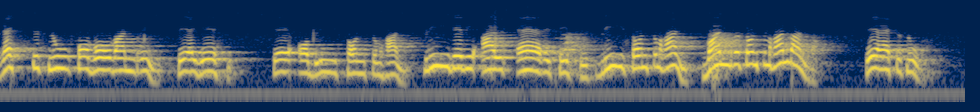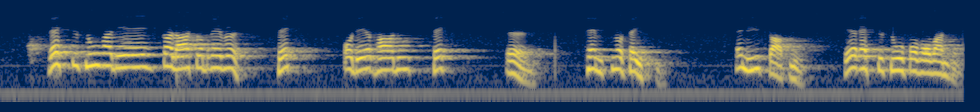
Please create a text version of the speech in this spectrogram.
Rettesnor for vår vandring, det er Jesus. Er å bli sånn som Han. Bli det vi alt er i Kristus. Bli sånn som Han. Vandre sånn som Han vandrer. Det er rettesnora. Rettesnora, det er Galaterbrevet 6, og der har du 6, øh, 15 og 16. En ny skapning. Det er rettesnor for vår vandring.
